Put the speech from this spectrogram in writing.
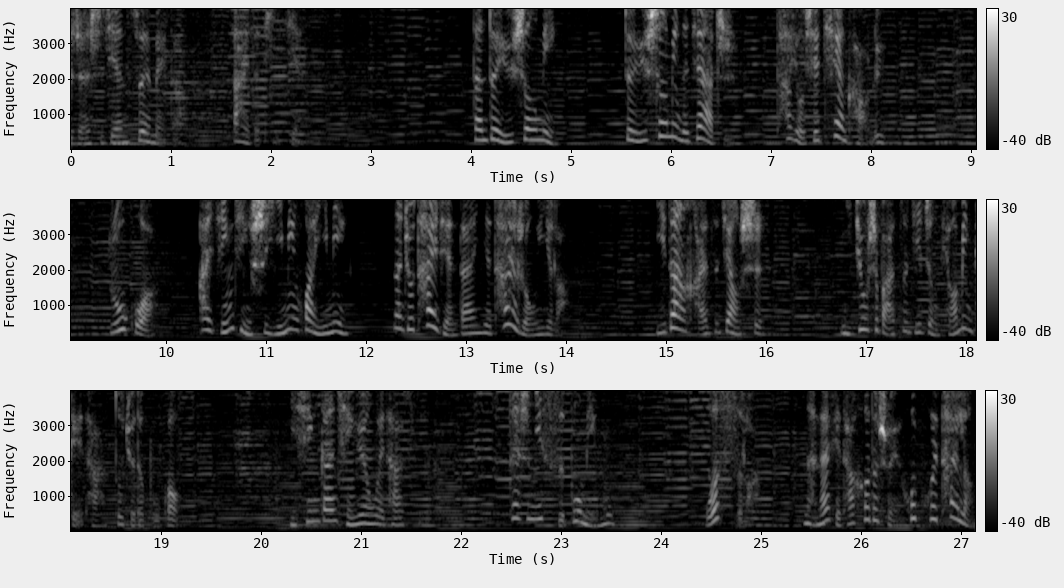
人世间最美的爱的体现。但对于生命，对于生命的价值，他有些欠考虑。如果爱仅仅是一命换一命，那就太简单也太容易了。一旦孩子降世，你就是把自己整条命给他都觉得不够，你心甘情愿为他死，但是你死不瞑目。我死了，奶奶给他喝的水会不会太冷？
